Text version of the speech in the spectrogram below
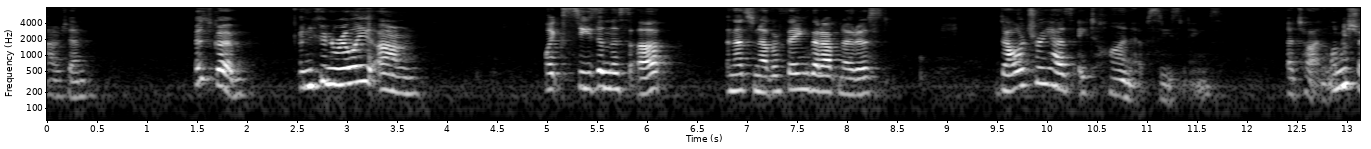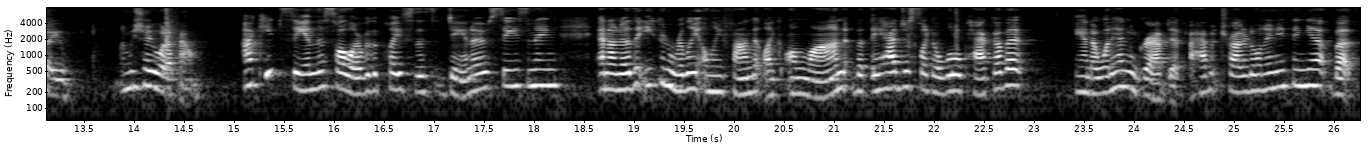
out of 10. It's good. And you can really, um, like, season this up. And that's another thing that I've noticed. Dollar Tree has a ton of seasonings. A ton. Let me show you. Let me show you what I found. I keep seeing this all over the place, this Dan-O seasoning, and I know that you can really only find it like online, but they had just like a little pack of it, and I went ahead and grabbed it. I haven't tried it on anything yet, but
